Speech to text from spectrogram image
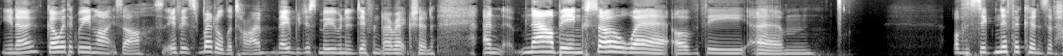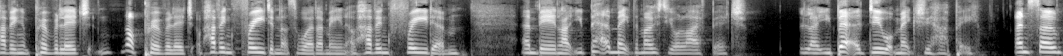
you know, go where the green lights are. So if it's red all the time, maybe just move in a different direction. And now being so aware of the, um, of the significance of having privilege, not privilege, of having freedom, that's the word I mean, of having freedom and being like, you better make the most of your life, bitch. Like, you better do what makes you happy. And so,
